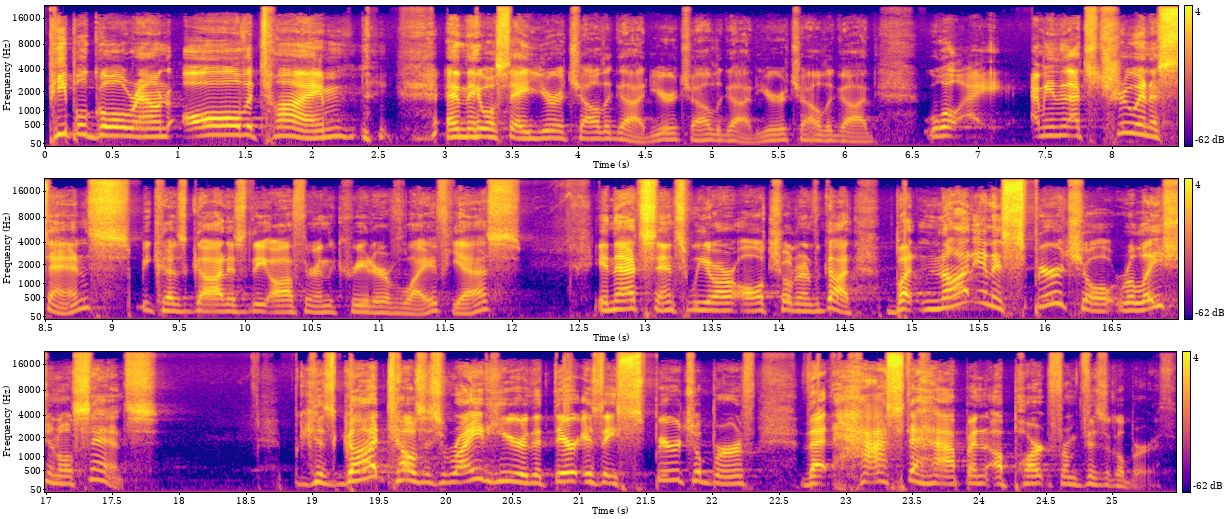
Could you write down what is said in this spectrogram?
People go around all the time and they will say, You're a child of God, you're a child of God, you're a child of God. Well, I, I mean, that's true in a sense because God is the author and the creator of life, yes. In that sense, we are all children of God, but not in a spiritual, relational sense. Because God tells us right here that there is a spiritual birth that has to happen apart from physical birth.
